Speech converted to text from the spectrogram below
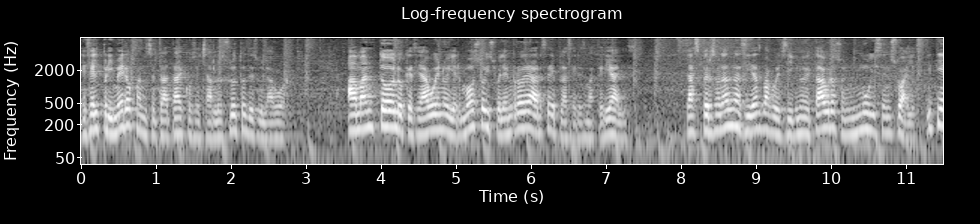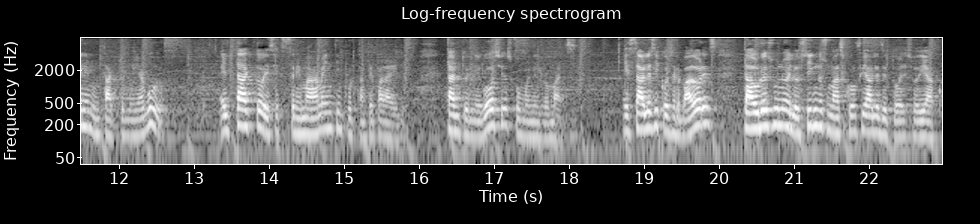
Es el primero cuando se trata de cosechar los frutos de su labor. Aman todo lo que sea bueno y hermoso y suelen rodearse de placeres materiales. Las personas nacidas bajo el signo de Tauro son muy sensuales y tienen un tacto muy agudo. El tacto es extremadamente importante para ellos tanto en negocios como en el romance. Estables y conservadores, Tauro es uno de los signos más confiables de todo el zodiaco.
